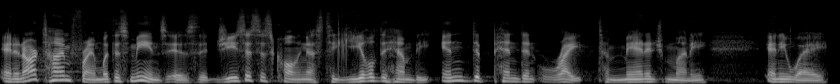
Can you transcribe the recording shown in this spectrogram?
And in our time frame, what this means is that Jesus is calling us to yield to him the independent right to manage money any way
